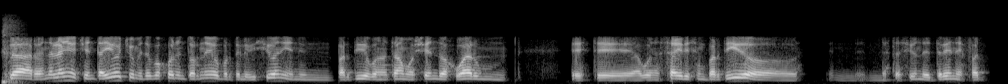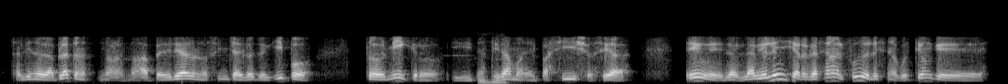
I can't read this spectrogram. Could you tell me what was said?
Claro, en el año 88 me tocó jugar un torneo por televisión y en un partido cuando estábamos yendo a jugar un, este, a Buenos Aires un partido, en, la estación de trenes saliendo de La Plata nos, nos apedrearon los hinchas del otro equipo todo el micro y nos tiramos en el pasillo, o sea, eh, la, violencia relacionada al fútbol es una cuestión que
